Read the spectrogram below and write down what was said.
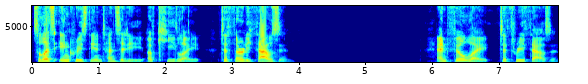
So let's increase the intensity of key light to 30,000 and fill light to 3000.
